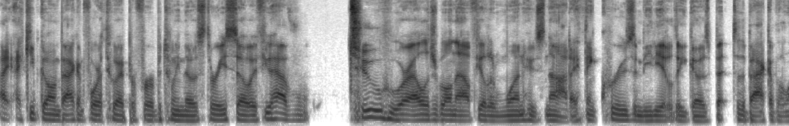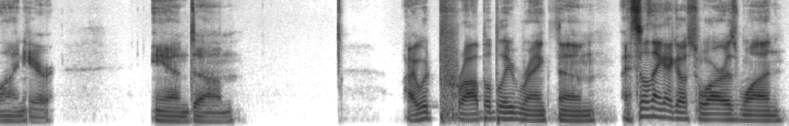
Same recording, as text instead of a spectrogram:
I, I keep going back and forth who I prefer between those three. So if you have two who are eligible in the outfield and one who's not, I think Cruz immediately goes to the back of the line here. And um, I would probably rank them. I still think I go Suarez one,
